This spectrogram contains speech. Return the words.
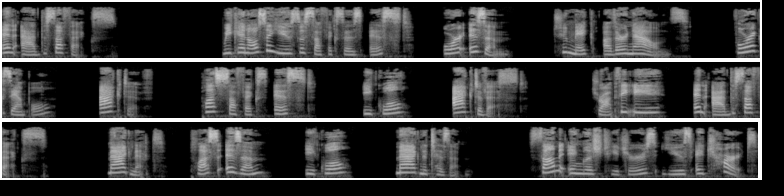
and add the suffix. We can also use the suffixes ist or ism to make other nouns. For example, active plus suffix ist equal activist. Drop the e and add the suffix. Magnet plus ism equal magnetism. Some English teachers use a chart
